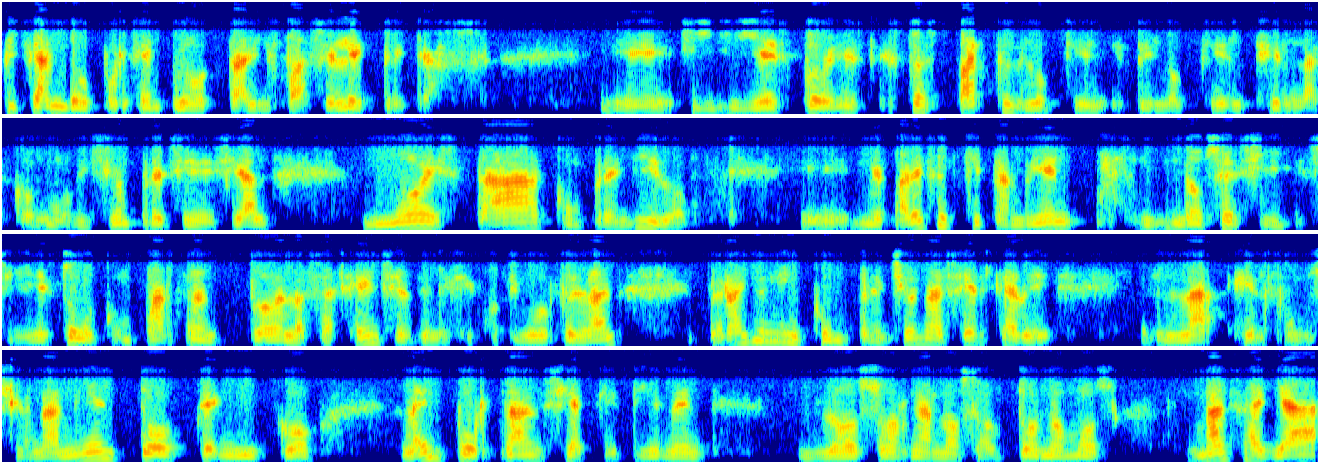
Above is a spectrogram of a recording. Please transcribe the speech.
fijando, por ejemplo, tarifas eléctricas. y, esto es esto es parte de lo que de lo que en la conmovisión presidencial no está comprendido. Eh, me parece que también, no sé si, si esto lo compartan todas las agencias del Ejecutivo Federal, pero hay una incomprensión acerca de la, el funcionamiento técnico, la importancia que tienen los órganos autónomos, más allá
